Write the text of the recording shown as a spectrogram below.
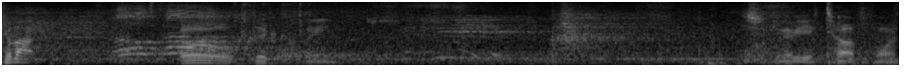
Come on. Oh, good clean. It's going to be a tough one.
